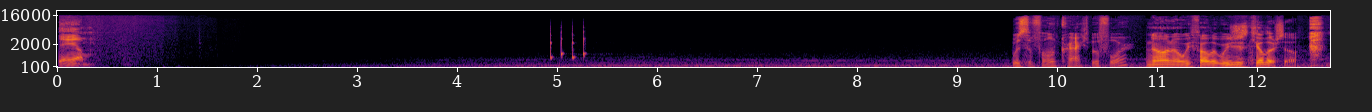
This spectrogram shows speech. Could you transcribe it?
Damn. Was the phone cracked before? No, no, we felt that we just killed ourselves.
